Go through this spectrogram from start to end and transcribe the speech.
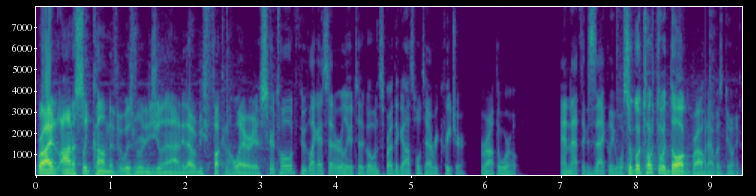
Bro, I'd honestly come if it was Rudy Giuliani. That would be fucking hilarious. You're told, like I said earlier, to go and spread the gospel to every creature throughout the world, and that's exactly what, So go talk to a dog, bro. what I was doing.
